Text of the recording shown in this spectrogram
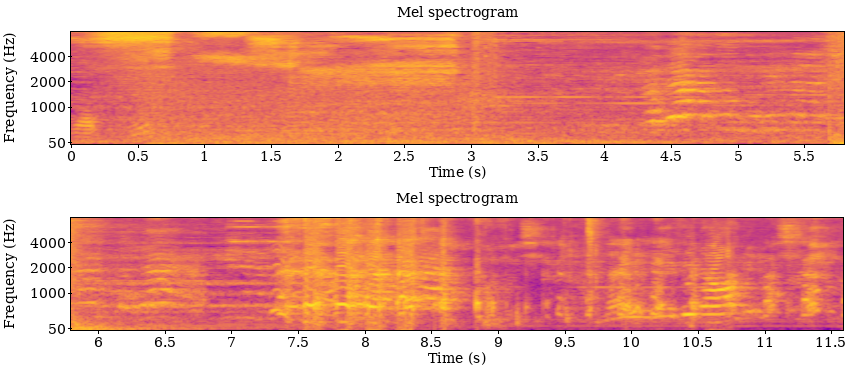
哈哈哈哈哈！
